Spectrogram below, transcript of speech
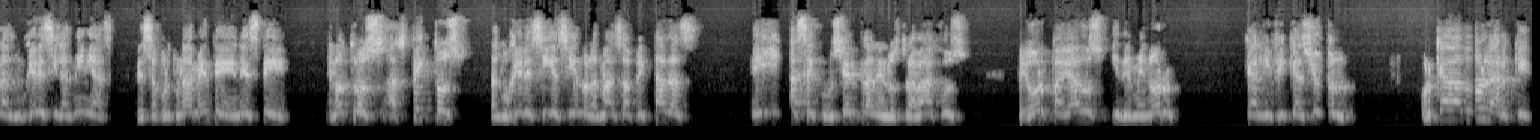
las mujeres y las niñas. Desafortunadamente, en este, en otros aspectos, las mujeres siguen siendo las más afectadas. Ellas se concentran en los trabajos peor pagados y de menor calificación. Por cada dólar que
